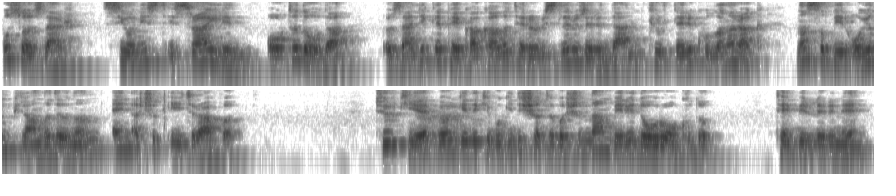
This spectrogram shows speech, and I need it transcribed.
Bu sözler Siyonist İsrail'in Orta Doğu'da özellikle PKK'lı teröristler üzerinden Kürtleri kullanarak nasıl bir oyun planladığının en açık itirafı. Türkiye bölgedeki bu gidişatı başından beri doğru okudu. Tedbirlerini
